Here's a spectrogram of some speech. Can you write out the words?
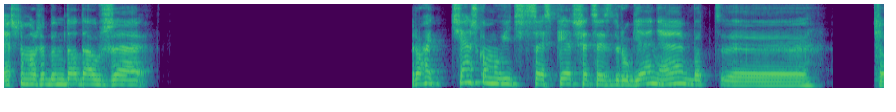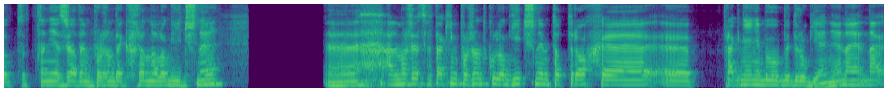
Jeszcze może bym dodał, że trochę ciężko mówić, co jest pierwsze, co jest drugie, nie? Bo t- yy, to, to, to nie jest żaden porządek chronologiczny. Yy, Ale może w takim porządku logicznym to trochę yy, pragnienie byłoby drugie, nie? Na, na,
